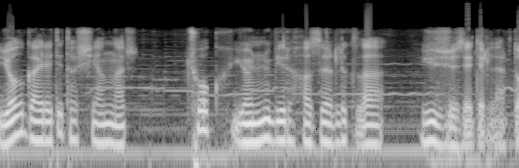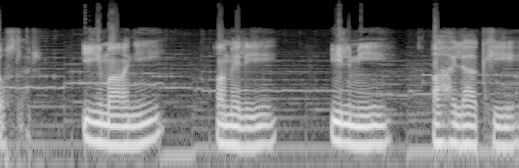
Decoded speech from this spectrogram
yol gayreti taşıyanlar çok yönlü bir hazırlıkla yüz yüzedirler dostlar. İmani, ameli, ilmi, ahlaki,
